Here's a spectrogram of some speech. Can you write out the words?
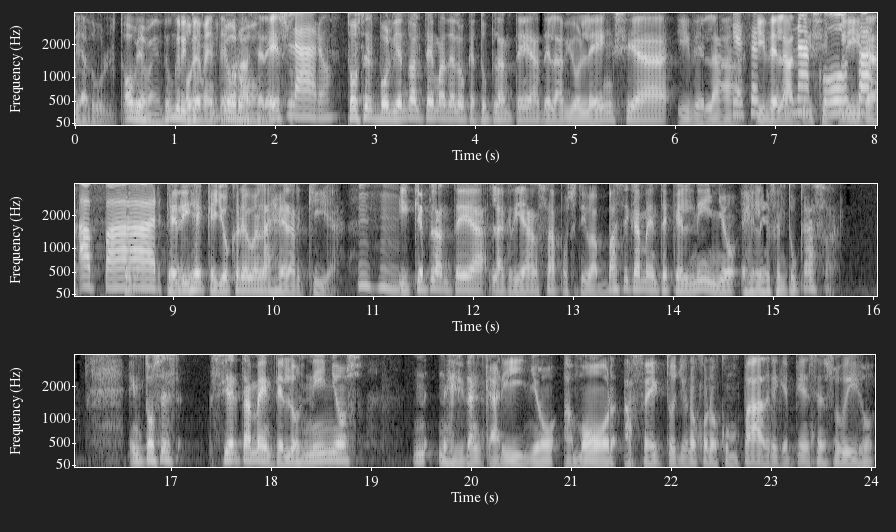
de adulto? Obviamente, un grito. Obviamente un vas a hacer eso. Claro. Entonces, volviendo al tema de lo que tú planteas de la violencia y de la, Que esa y de la una disciplina. cosa aparte. Te dije que yo creo en la jerarquía. ¿Y qué plantea la crianza positiva? Básicamente que el niño es el jefe en tu casa. Entonces, ciertamente, los niños necesitan cariño, amor, afecto. Yo no conozco un padre que piense en su hijo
